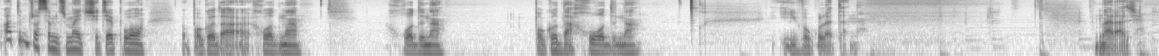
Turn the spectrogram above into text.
A tymczasem trzymajcie się ciepło, bo pogoda chłodna, chłodna, pogoda chłodna i w ogóle ten. Na razie.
